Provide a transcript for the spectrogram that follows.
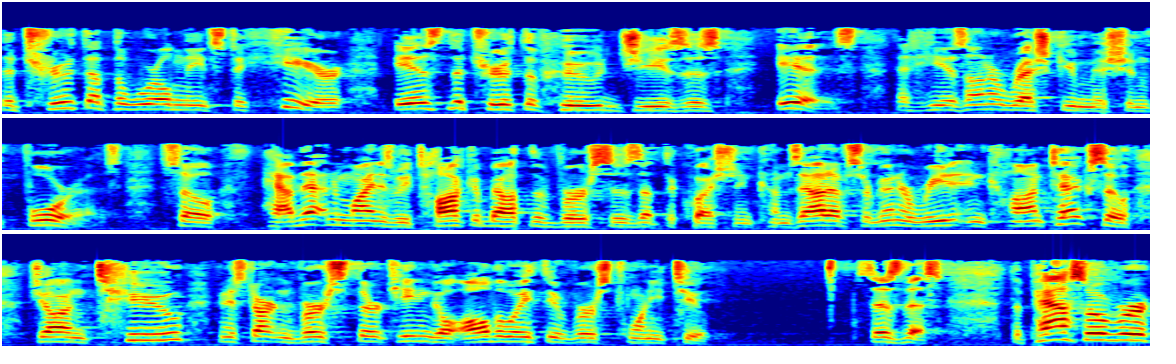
The truth that the world needs to hear is the truth of who Jesus is, that he is on a rescue mission for us. So have that in mind as we talk about the verses that the question comes out of. So we're going to read it in context. So John 2, we're going to start in verse 13 and go all the way through verse 22 says this The Passover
